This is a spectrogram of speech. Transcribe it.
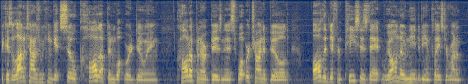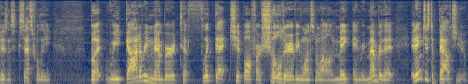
Because a lot of times we can get so caught up in what we're doing, caught up in our business, what we're trying to build, all the different pieces that we all know need to be in place to run a business successfully. But we got to remember to flick that chip off our shoulder every once in a while and make and remember that it ain't just about you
